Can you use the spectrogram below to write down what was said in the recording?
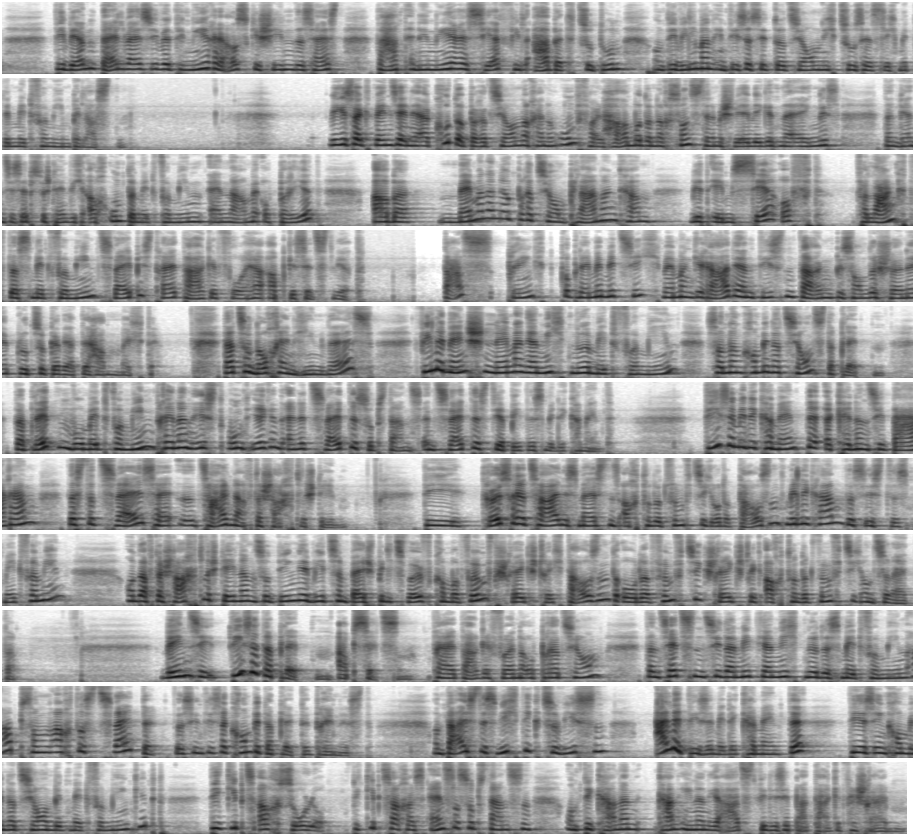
die werden teilweise über die Niere ausgeschieden. Das heißt, da hat eine Niere sehr viel Arbeit zu tun und die will man in dieser Situation nicht zusätzlich mit dem Metformin belasten. Wie gesagt, wenn Sie eine Akutoperation nach einem Unfall haben oder nach sonst einem schwerwiegenden Ereignis, dann werden sie selbstverständlich auch unter Metformineinnahme operiert. Aber wenn man eine Operation planen kann, wird eben sehr oft verlangt, dass Metformin zwei bis drei Tage vorher abgesetzt wird. Das bringt Probleme mit sich, wenn man gerade an diesen Tagen besonders schöne Blutzuckerwerte haben möchte. Dazu noch ein Hinweis. Viele Menschen nehmen ja nicht nur Metformin, sondern Kombinationstabletten. Tabletten, wo Metformin drinnen ist und irgendeine zweite Substanz, ein zweites Diabetesmedikament. Diese Medikamente erkennen Sie daran, dass da zwei Zahlen auf der Schachtel stehen. Die größere Zahl ist meistens 850 oder 1000 Milligramm, das ist das Metformin. Und auf der Schachtel stehen dann so Dinge wie zum Beispiel 12,5-1000 oder 50-850 und so weiter. Wenn Sie diese Tabletten absetzen, drei Tage vor einer Operation, dann setzen Sie damit ja nicht nur das Metformin ab, sondern auch das zweite, das in dieser Kombitablette drin ist. Und da ist es wichtig zu wissen, alle diese Medikamente, die es in Kombination mit Metformin gibt, die gibt es auch solo. Die gibt es auch als Einzelsubstanzen und die kann, kann Ihnen Ihr Arzt für diese paar Tage verschreiben.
